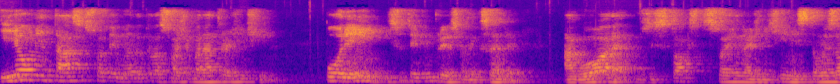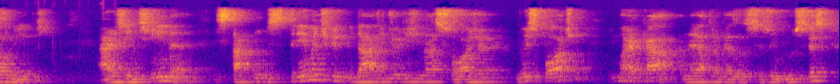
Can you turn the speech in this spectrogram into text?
e aumentasse sua demanda pela soja barata argentina. Porém, isso teve um preço, Alexander. Agora, os estoques de soja na Argentina estão exauridos. A Argentina está com extrema dificuldade de originar soja no spot e marcar, né, através das suas indústrias,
